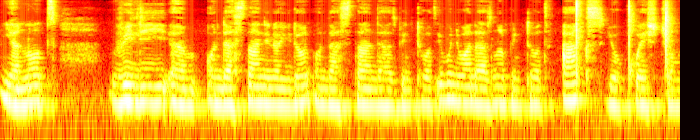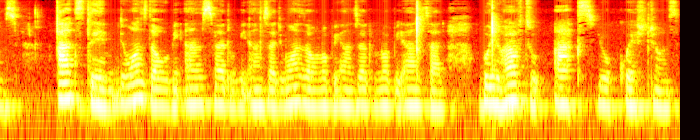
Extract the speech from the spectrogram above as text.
you're not really um, understand, you know, you don't understand that has been taught, even the one that has not been taught, ask your questions. Ask them. The ones that will be answered will be answered. The ones that will not be answered will not be answered. But you have to ask your questions.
